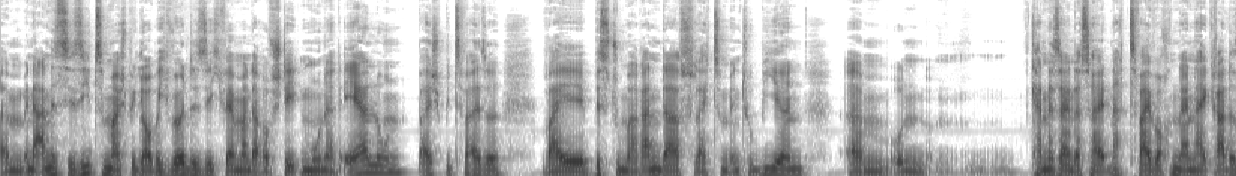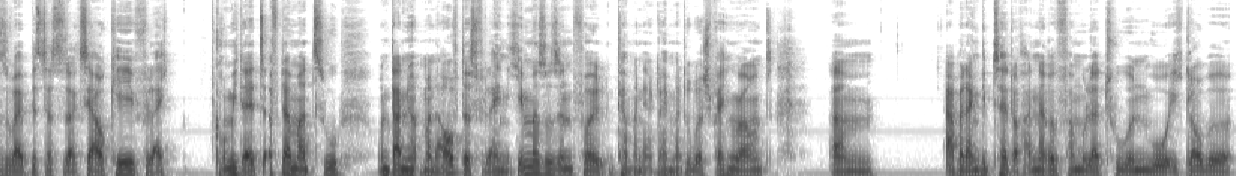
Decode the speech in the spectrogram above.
Ähm, in der Anästhesie zum Beispiel, glaube ich, würde sich, wenn man darauf steht, ein Monat eher lohnen, beispielsweise, weil bis du mal ran darfst, vielleicht zum Intubieren ähm, und kann es sein, dass du halt nach zwei Wochen dann halt gerade so weit bist, dass du sagst, ja, okay, vielleicht komme ich da jetzt öfter mal zu und dann hört man auf, das ist vielleicht nicht immer so sinnvoll, kann man ja gleich mal drüber sprechen bei uns. Ähm, aber dann gibt's halt auch andere Formulaturen, wo ich glaube,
